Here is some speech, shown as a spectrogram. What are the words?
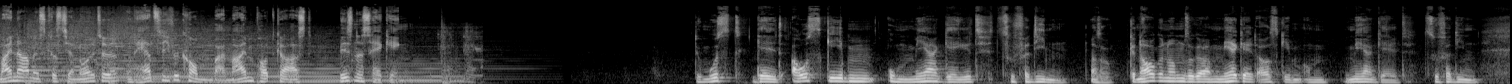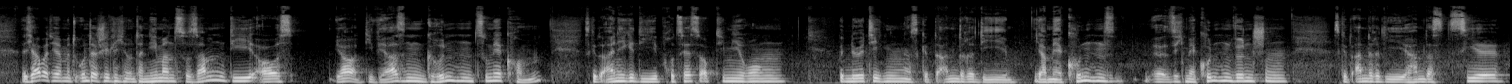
Mein Name ist Christian Nolte und herzlich willkommen bei meinem Podcast Business Hacking. Du musst Geld ausgeben, um mehr Geld zu verdienen. Also genau genommen sogar mehr Geld ausgeben, um mehr Geld zu verdienen. Ich arbeite ja mit unterschiedlichen Unternehmern zusammen, die aus ja, diversen Gründen zu mir kommen. Es gibt einige, die Prozessoptimierung benötigen. Es gibt andere, die ja mehr Kunden, äh, sich mehr Kunden wünschen. Es gibt andere, die haben das Ziel,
